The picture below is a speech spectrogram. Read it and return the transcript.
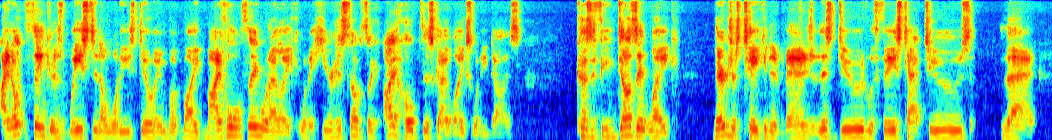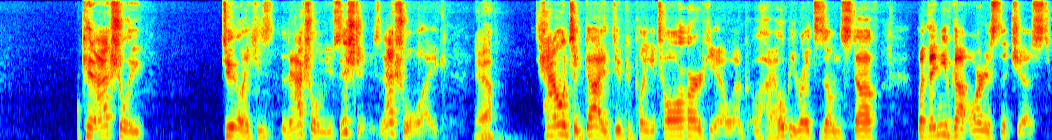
I don't think is wasted on what he's doing. But like my whole thing when I like when I hear his stuff, it's like I hope this guy likes what he does. Because if he doesn't, like they're just taking advantage of this dude with face tattoos that can actually do like he's an actual musician. He's an actual like Yeah. talented guy. The dude can play guitar. You know, I, I hope he writes his own stuff. But then you've got artists that just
